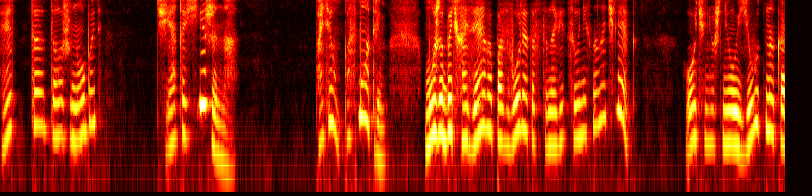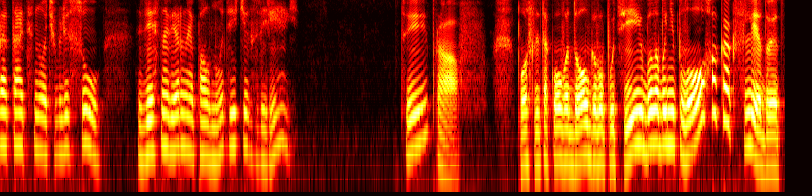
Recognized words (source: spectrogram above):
Это должно быть чья-то хижина. Пойдем, посмотрим. Может быть, хозяева позволят остановиться у них на ночлег. Очень уж неуютно коротать ночь в лесу. Здесь, наверное, полно диких зверей. Ты прав. После такого долгого пути было бы неплохо как следует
